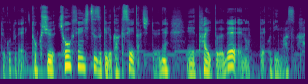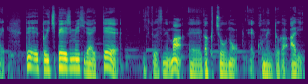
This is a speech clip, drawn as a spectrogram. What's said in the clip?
ということで、特集、挑戦し続ける学生たちというね、えータイトルで載っております。はい。で、えっと、1ページ目開いていくとですね、まあ、えー学長のコメントがあり、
